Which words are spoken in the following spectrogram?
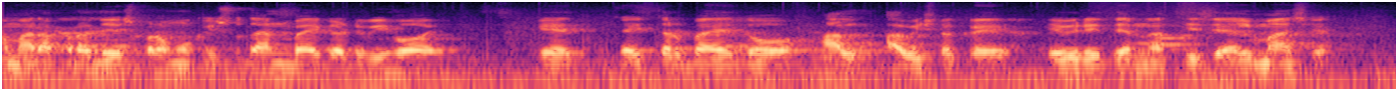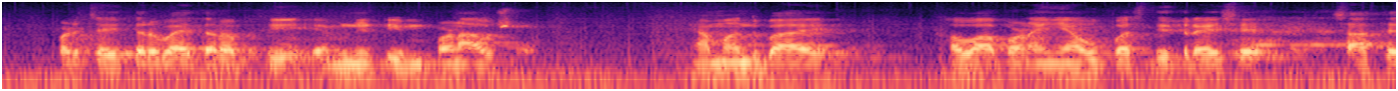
અમારા પ્રદેશ પ્રમુખ ઈશુદાનભાઈ ગઢવી હોય કે ચૈતરભાઈ તો હાલ આવી શકે એવી રીતે નથી જેલમાં છે, પણ ચૈતરભાઈ તરફથી એમની ટીમ પણ આવશે. હેમંતભાઈ ખવા પણ અહીંયા ઉપસ્થિત રહે છે, સાથે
